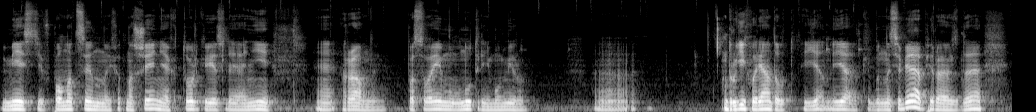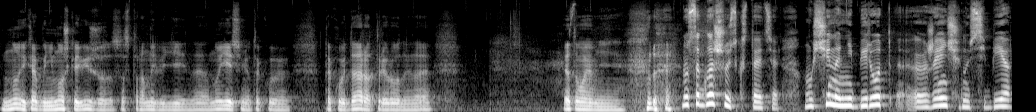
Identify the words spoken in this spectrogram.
вместе в полноценных отношениях только если они э, равны по своему внутреннему миру. Э, других вариантов я, я как бы на себя опираюсь, да, ну и как бы немножко вижу со стороны людей, да, ну есть у меня такое, такой дар от природы, да, это мое мнение. Ну соглашусь, кстати, мужчина не берет э, женщину себе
